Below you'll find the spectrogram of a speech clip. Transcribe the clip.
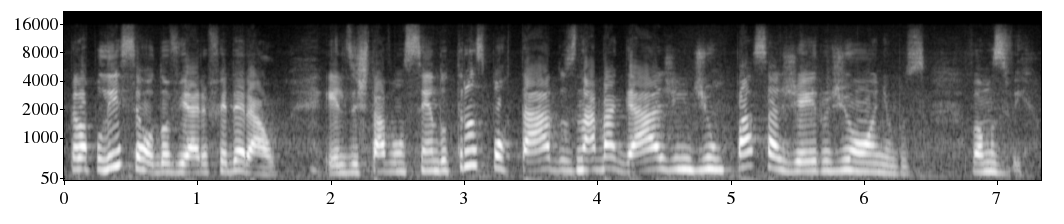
pela Polícia Rodoviária Federal. Eles estavam sendo transportados na bagagem de um passageiro de ônibus. Vamos ver.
